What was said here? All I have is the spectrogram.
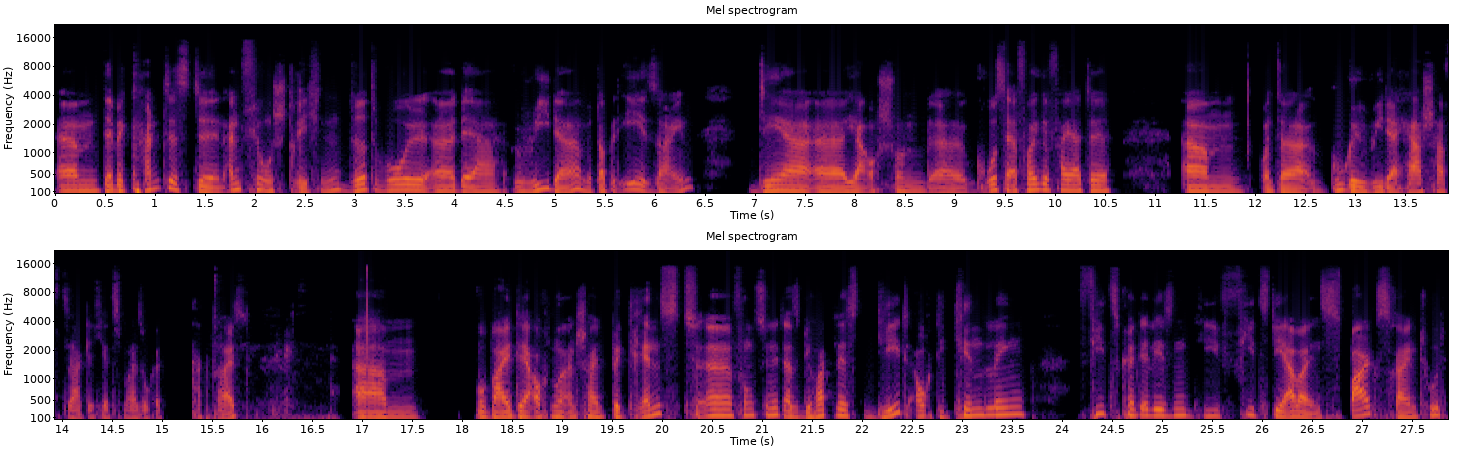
Ähm, der bekannteste in Anführungsstrichen wird wohl äh, der Reader mit Doppel-E sein, der äh, ja auch schon äh, große Erfolge feierte ähm, unter Google Reader Herrschaft, sage ich jetzt mal so kackdreist. Ähm, wobei der auch nur anscheinend begrenzt äh, funktioniert. Also die Hotlist geht, auch die Kindling Feeds könnt ihr lesen. Die Feeds, die ihr aber in Sparks reintut,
